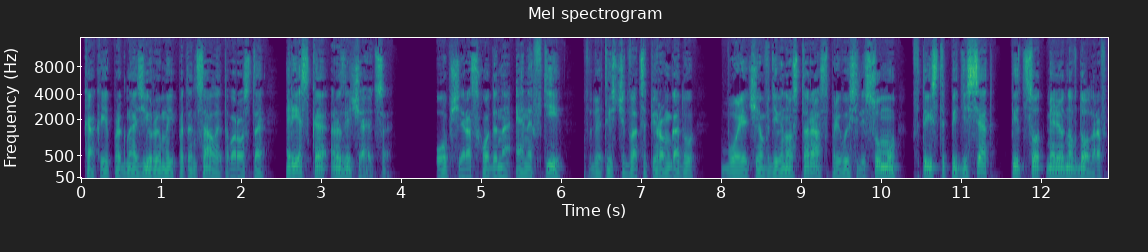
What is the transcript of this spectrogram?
как и прогнозируемый потенциал этого роста, резко различаются. Общие расходы на NFT в 2021 году более чем в 90 раз превысили сумму в 350-500 миллионов долларов,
